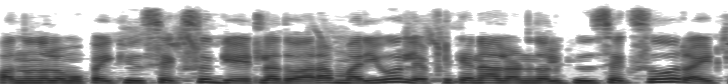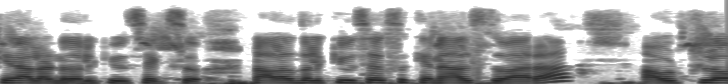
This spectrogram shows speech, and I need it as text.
పంతొమ్మిది వందల ముప్పై క్యూసెక్స్ గేట్ల ద్వారా మరియు లెఫ్ట్ కెనాల్ రెండు వందల క్యూసెక్స్ రైట్ కెనాల్ రెండు వందల క్యూసెక్స్ నాలుగు వందల క్యూసెక్స్ కెనాల్స్ ద్వారా అవుట్ఫ్లో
